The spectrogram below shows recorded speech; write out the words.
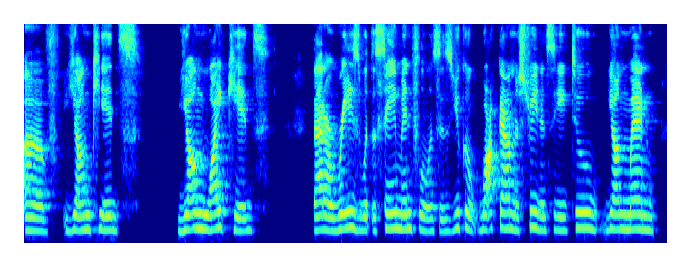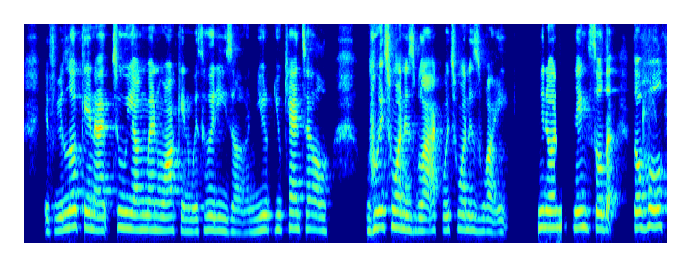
of young kids, young white kids that are raised with the same influences. You could walk down the street and see two young men. If you're looking at two young men walking with hoodies on, you you can't tell which one is black, which one is white. You know what I'm saying? So the the whole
